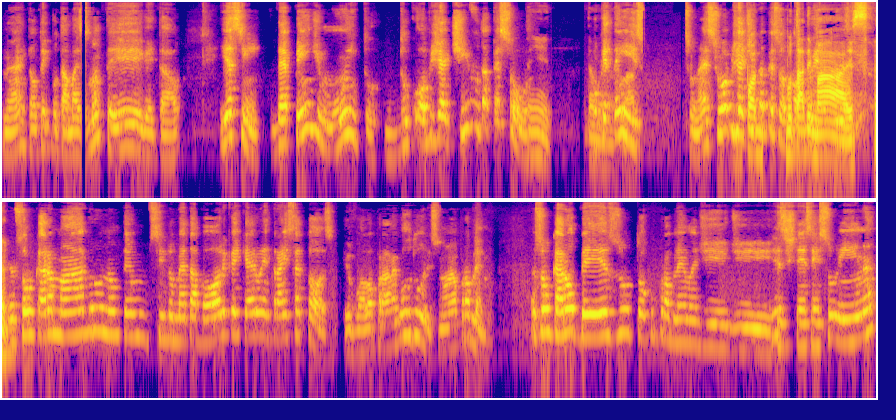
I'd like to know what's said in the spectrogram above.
né? Então tem que botar mais manteiga e tal. E assim, depende muito do objetivo da pessoa. Sim, Porque tem claro. isso né? Se o objetivo Pode da pessoa botar demais. Eu sou um cara magro, não tenho síndrome metabólica e quero entrar em cetose. Eu vou aloprar na gordura, isso não é um problema. Eu sou um cara obeso, tô com problema de, de resistência à insulina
